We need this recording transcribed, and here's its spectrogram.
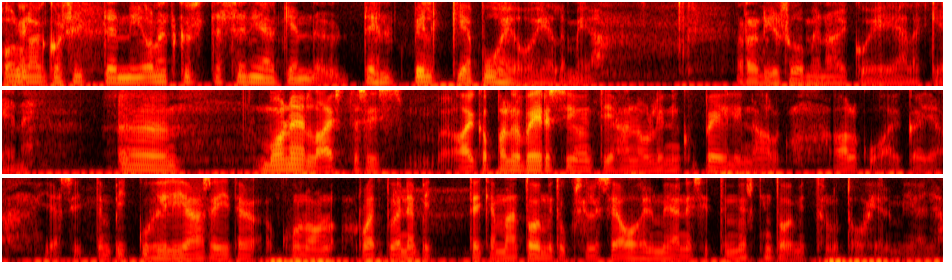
Ollaanko sitten, niin oletko sitten sen jälkeen tehnyt pelkkiä puheohjelmia Radio Suomen aikojen jälkeen? Öö, monenlaista, siis aika paljon versiointiahan oli niin kuin peilin alku, alkuaika ja, ja sitten pikkuhiljaa siitä, kun on ruvettu enemmän tekemään toimituksellisia ohjelmia, niin sitten myöskin toimittanut ohjelmia ja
